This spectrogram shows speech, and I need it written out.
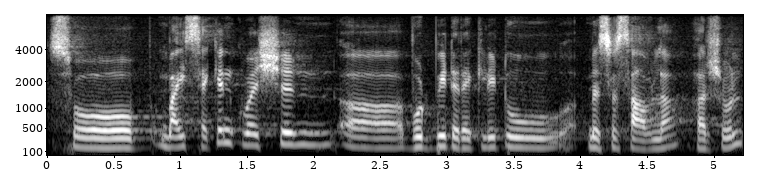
So my second question uh, would be directly to Mr. Savla, Harshul,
